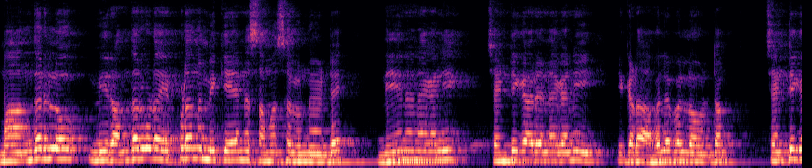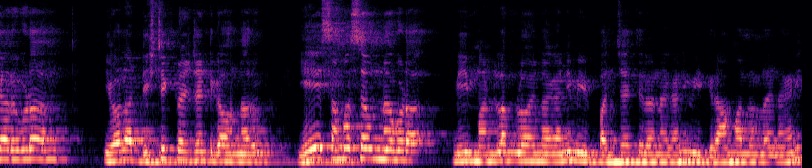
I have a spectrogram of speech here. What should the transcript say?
మా అందరిలో మీరందరూ కూడా ఎప్పుడన్నా మీకు ఏమైనా సమస్యలు ఉన్నాయంటే నేనైనా కానీ చంటి గారైనా కానీ ఇక్కడ అవైలబుల్లో ఉంటాం. చంటి గారు కూడా ఇవాళ డిస్టిక్ ప్రెసిడెంట్గా ఉన్నారు. ఏ సమస్య ఉన్నా కూడా మీ మండలంలో అయినా కానీ మీ పంచాయతీలో అయినా కానీ మీ గ్రామాలలో అయినా కానీ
